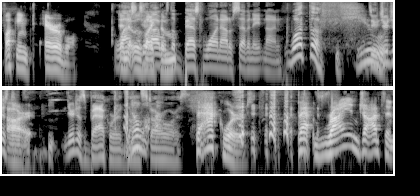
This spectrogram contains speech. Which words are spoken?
fucking terrible. And Last it was Jedi like the, was the best one out of seven, eight, nine. What the f- you dude? You're just are you're just backwards on Star Wars. backwards. ba- Rian Johnson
